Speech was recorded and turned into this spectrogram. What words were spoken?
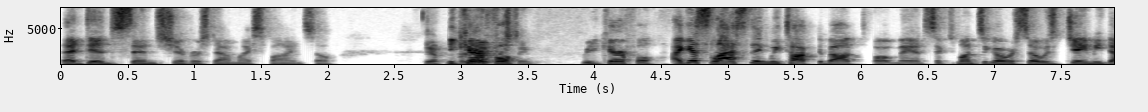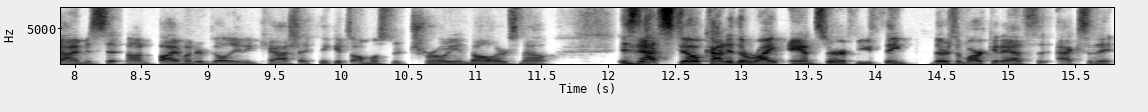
that did send shivers down my spine. So yep, be careful. Be careful. I guess last thing we talked about, oh man, six months ago or so, is Jamie Dimon sitting on 500 billion in cash. I think it's almost a trillion dollars now. Is that still kind of the right answer? If you think there's a market accident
